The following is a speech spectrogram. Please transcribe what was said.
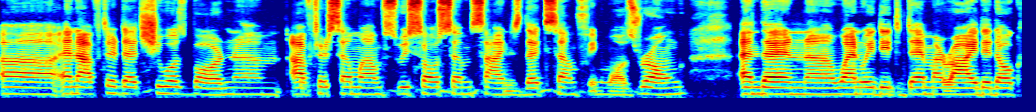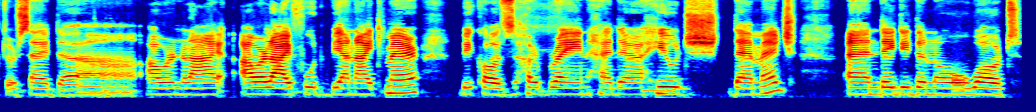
Uh, and after that, she was born. Um, after some months, we saw some signs that something was wrong. And then uh, when we did the MRI, the doctor said uh, our, li- our life would be a nightmare because her brain had a huge damage and they didn't know what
